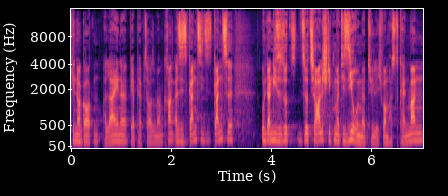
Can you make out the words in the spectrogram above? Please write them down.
Kindergarten, alleine, wer bleibt zu Hause, beim krank. Also dieses ganze, dieses ganze, und dann diese so, soziale Stigmatisierung natürlich. Warum hast du keinen Mann?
